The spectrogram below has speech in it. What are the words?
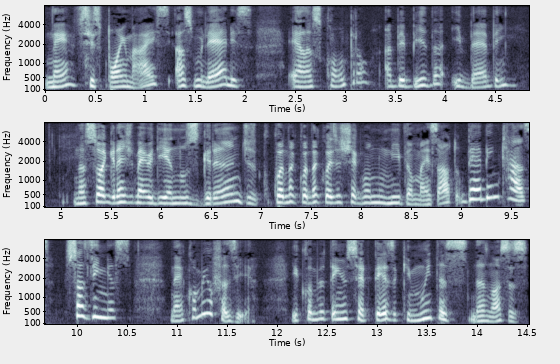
né, se expõem mais, as mulheres, elas compram a bebida e bebem na sua grande maioria, nos grandes, quando, quando a coisa chegou num nível mais alto, bebem em casa, sozinhas, né? Como eu fazia. E como eu tenho certeza que muitas das nossas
